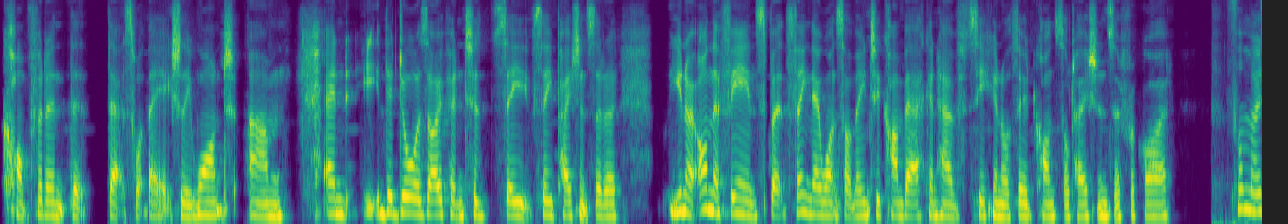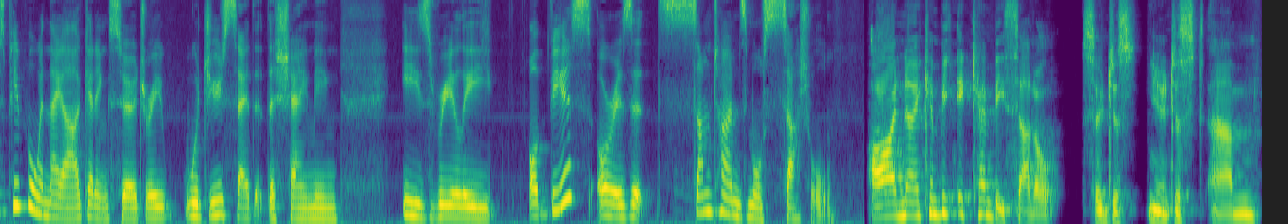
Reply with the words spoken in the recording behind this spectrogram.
confident that that's what they actually want. Um, and the door is open to see see patients that are, you know, on the fence but think they want something to come back and have second or third consultations if required. For most people, when they are getting surgery, would you say that the shaming is really obvious, or is it sometimes more subtle? Oh no, it can be. It can be subtle. So just you know, just um,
